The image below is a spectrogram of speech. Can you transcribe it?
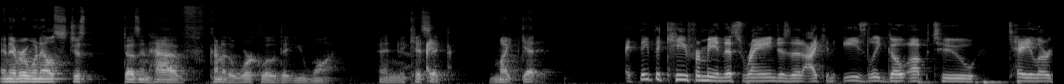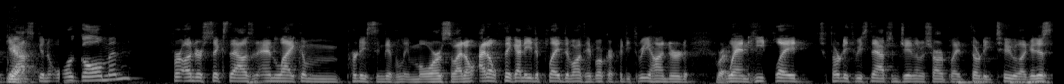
and everyone else just doesn't have kind of the workload that you want, and McKissic might get it. I think the key for me in this range is that I can easily go up to Taylor, Gaskin, yeah. or Gallman for under six thousand and like them pretty significantly more. So I don't I don't think I need to play Devontae Booker fifty three hundred right. when he played thirty three snaps and Jalen Richard played thirty two. Like I just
